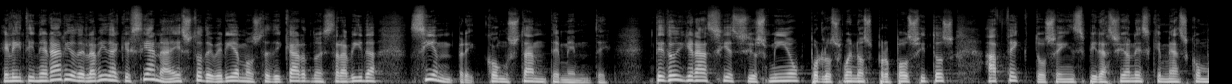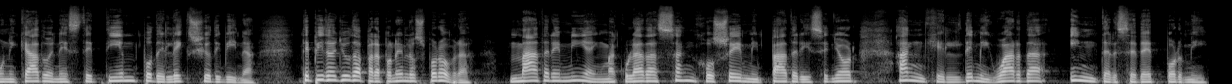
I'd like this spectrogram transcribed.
el itinerario de la vida cristiana. Esto deberíamos dedicar nuestra vida siempre, constantemente. Te doy gracias, Dios mío, por los buenos propósitos, afectos e inspiraciones que me has comunicado en este tiempo de lección divina. Te pido ayuda para ponerlos por obra. Madre mía Inmaculada, San José, mi Padre y Señor, Ángel de mi guarda, interceded por mí.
